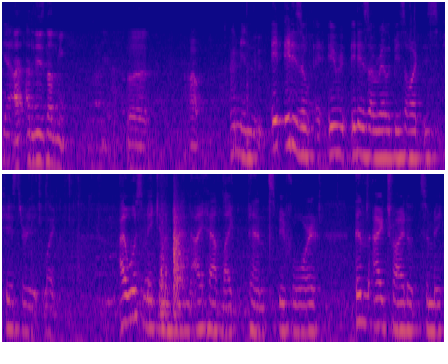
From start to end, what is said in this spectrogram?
yeah. At, at least not me. But uh, I mean, it, it is a it, it is a really bizarre history. Like, I was making a band. I had like bands before, and I tried to, to make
